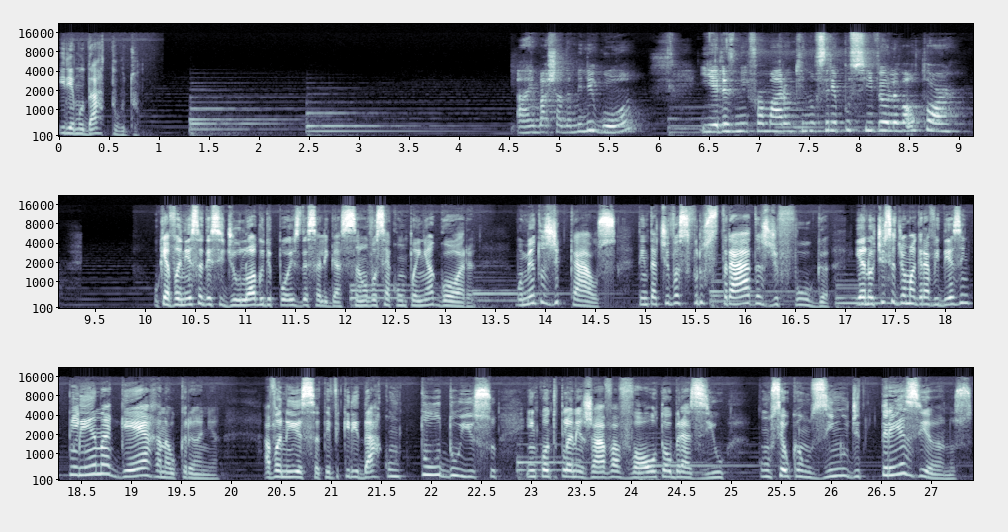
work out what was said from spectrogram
iria mudar tudo. A embaixada me ligou e eles me informaram que não seria possível levar o Thor. O que a Vanessa decidiu logo depois dessa ligação você acompanha agora. Momentos de caos, tentativas frustradas de fuga e a notícia de uma gravidez em plena guerra na Ucrânia. A Vanessa teve que lidar com tudo isso enquanto planejava a volta ao Brasil com seu cãozinho de 13 anos.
